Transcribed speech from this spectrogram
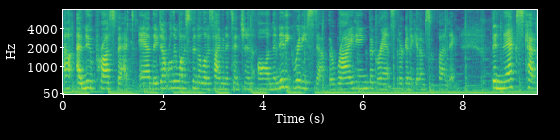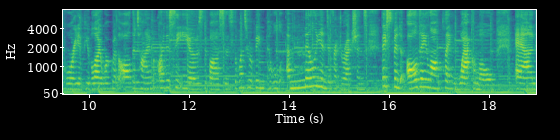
uh, a new prospect and they don't really want to spend a lot of time and attention on the nitty gritty stuff, the writing, the grants that are going to get them some funding. The next category of people I work with all the time are the CEOs, the bosses, the ones who are being pulled a million different directions. They spend all day long playing whack-a-mole and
